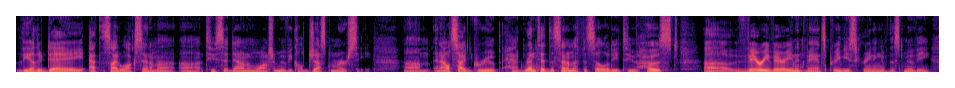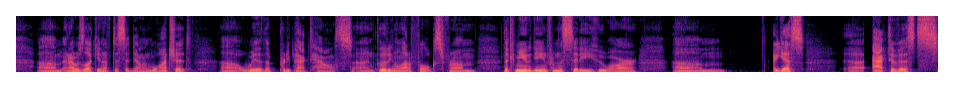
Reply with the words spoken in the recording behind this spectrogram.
the other day at the Sidewalk Cinema uh, to sit down and watch a movie called Just Mercy. Um, an outside group had rented the cinema facility to host a very, very in advance preview screening of this movie. Um, and I was lucky enough to sit down and watch it uh, with a pretty packed house, uh, including a lot of folks from the community and from the city who are, um, I guess, uh, activists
